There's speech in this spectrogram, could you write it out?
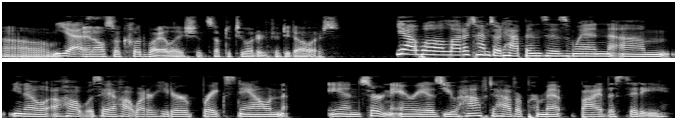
Um, Yes. And also code violations, up to $250. Yeah, well, a lot of times what happens is when, um, you know, a hot, say a hot water heater breaks down in certain areas, you have to have a permit by the city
